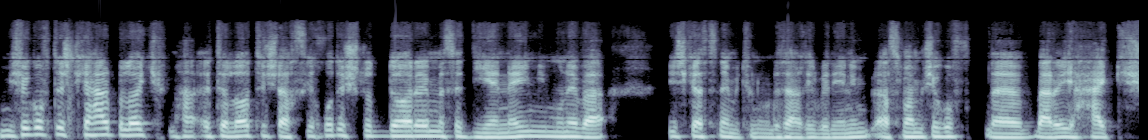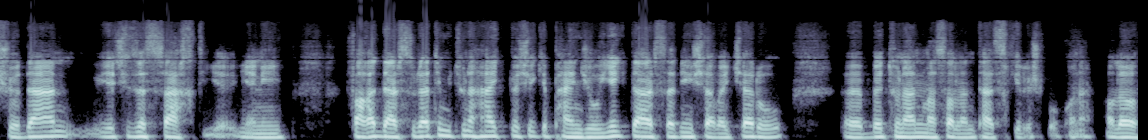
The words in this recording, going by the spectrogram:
میشه گفتش که هر بلاک اطلاعات شخصی خودش رو داره مثل دی ای میمونه و هیچ کس نمی‌تونه اون رو تغییر بده. یعنی اصلا میشه گفت برای هک شدن یه چیز سختیه. یعنی فقط در صورتی می‌تونه هک بشه که 51 درصد این شبکه رو بتونن مثلا تسخیرش بکنن. حالا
